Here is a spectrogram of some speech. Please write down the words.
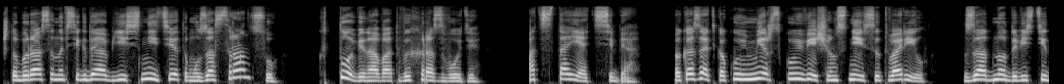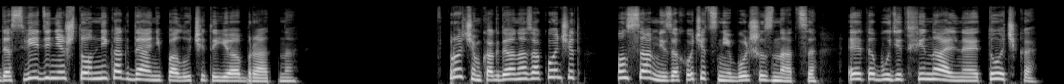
чтобы раз и навсегда объяснить этому засранцу, кто виноват в их разводе. Отстоять себя, показать, какую мерзкую вещь он с ней сотворил, заодно довести до сведения, что он никогда не получит ее обратно. Впрочем, когда она закончит, он сам не захочет с ней больше знаться. Это будет финальная точка –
